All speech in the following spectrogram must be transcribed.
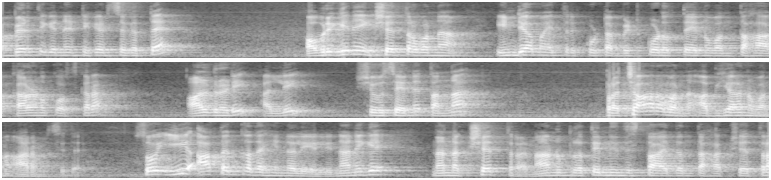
ಅಭ್ಯರ್ಥಿಗೇನೆ ಟಿಕೆಟ್ ಸಿಗುತ್ತೆ. ಅವರಿಗೇನೆ ಈ ಕ್ಷೇತ್ರವನ್ನು ಇಂಡಿಯಾ ಮೈತ್ರಿಕೂಟ ಬಿಟ್ಕೊಡುತ್ತೆ ಎನ್ನುವಂತಹ ಕಾರಣಕ್ಕೋಸ್ಕರ ಆಲ್ರೆಡಿ ಅಲ್ಲಿ ಶಿವಸೇನೆ ತನ್ನ ಪ್ರಚಾರವನ್ನು, ಅಭಿಯಾನವನ್ನು ಆರಂಭಿಸಿದೆ. ಸೊ ಈ ಆತಂಕದ ಹಿನ್ನೆಲೆಯಲ್ಲಿ ನನಗೆ ನನ್ನ ಕ್ಷೇತ್ರ, ನಾನು ಪ್ರತಿನಿಧಿಸ್ತಾ ಇದ್ದಂತಹ ಕ್ಷೇತ್ರ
